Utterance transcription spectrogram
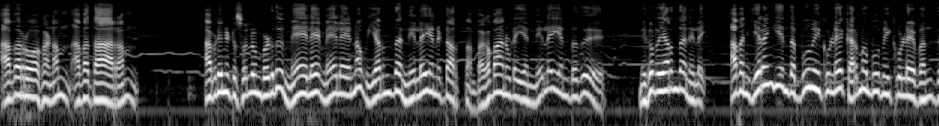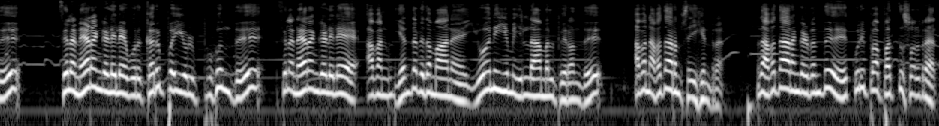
அவரோகணம் அவதாரம் அப்படின்னுட்டு சொல்லும் பொழுது மேலே மேலேன்னா உயர்ந்த நிலைன்னுட்டு அர்த்தம். பகவானுடைய நிலை என்பது மிக உயர்ந்த நிலை. அவன் இறங்கி இந்த பூமிக்குள்ளே கர்ம பூமிக்குள்ளே வந்து சில நேரங்களிலே ஒரு கருப்பையுள் புகுந்து சில நேரங்களிலே அவன் எந்த விதமான யோனியும் இல்லாமல் பிறந்து அவன் அவதாரம் செய்கின்றான். அந்த அவதாரங்கள் வந்து குறிப்பாக பத்து சொல்கிறார்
